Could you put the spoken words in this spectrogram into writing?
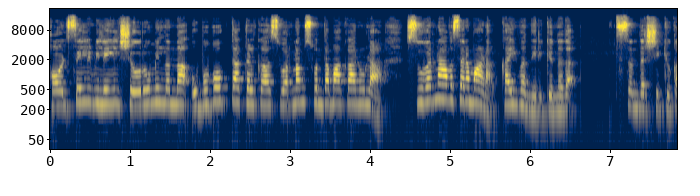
ഹോൾസെയിൽ വിലയിൽ ഷോറൂമിൽ നിന്ന് ഉപഭോക്താക്കൾക്ക് സ്വർണം സ്വന്തമാക്കാനുള്ള സുവർണാവസരമാണ് കൈവന്നിരിക്കുന്നത്. സന്ദർശിക്കുക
